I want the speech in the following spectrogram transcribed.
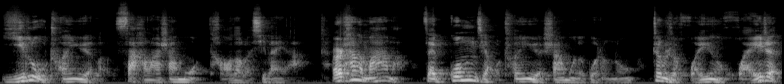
一路穿越了撒哈拉沙漠，逃到了西班牙。而他的妈妈在光脚穿越沙漠的过程中，正是怀孕怀着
